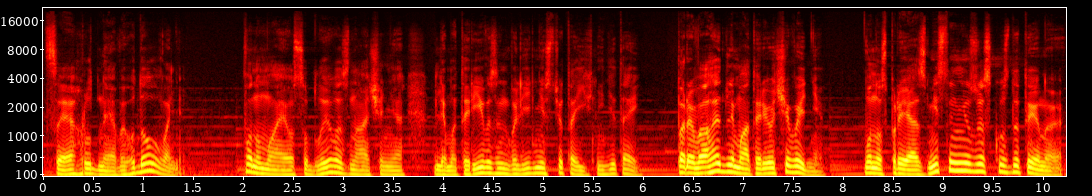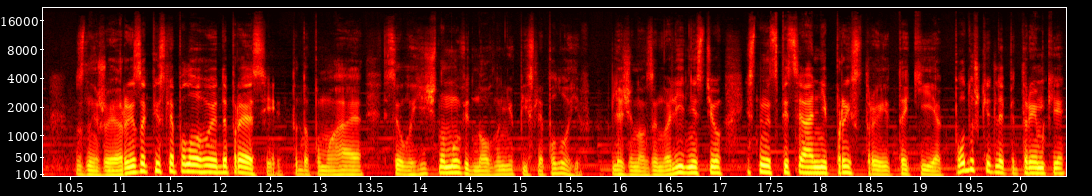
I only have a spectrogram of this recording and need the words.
це грудне вигодовування. Воно має особливе значення для матерів з інвалідністю та їхніх дітей. Переваги для матері очевидні. Воно сприяє зміцненню зв'язку з дитиною, знижує ризик післяпологової депресії та допомагає фізіологічному відновленню після пологів. Для жінок з інвалідністю існують спеціальні пристрої, такі як подушки для підтримки,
